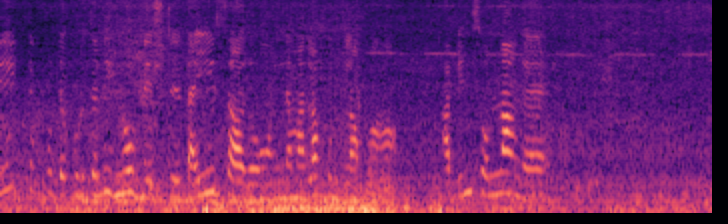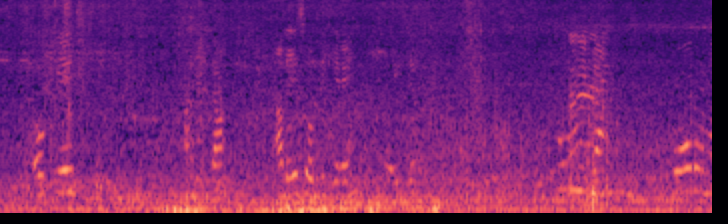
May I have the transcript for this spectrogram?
வீட்டு ஃபுட்டை கொடுக்கறது இன்னும் பெஸ்ட்டு தயிர் சாதம் இந்த மாதிரிலாம் கொடுக்கலாமா அப்படின்னு சொன்னாங்க. ஓகே அதுதான் அதையே சொல்லிக்கிறேன். போயிட்டு. போகிறோம்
